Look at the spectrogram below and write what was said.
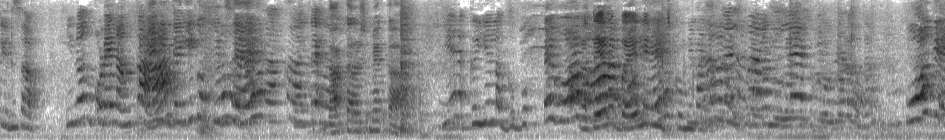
ತಿನ್ಸ. ಇನ್ನೊಂದ್ ಕೊಡೇನ ಅಂಕ ಡಾಕ ರಶ್ಮಿಕ ಏನ ಕೈಯೆಲ್ಲ ಗುಬ್ಬು. ಅದೇನ ಬಯಲಿ ನಿಚ್ಕೊಂಡ್ ಹೋಗೆ.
